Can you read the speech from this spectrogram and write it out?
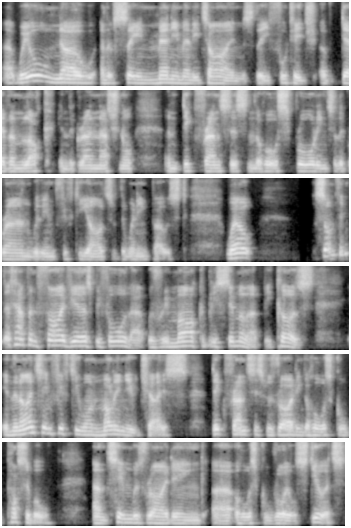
uh, we all know and have seen many, many times the footage of Devon Loch in the Grand National and Dick Francis and the horse sprawling to the ground within 50 yards of the winning post. Well, something that happened five years before that was remarkably similar because in the 1951 Molyneux Chase, Dick Francis was riding a horse called Possible, and Tim was riding uh, a horse called Royal Stuart.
